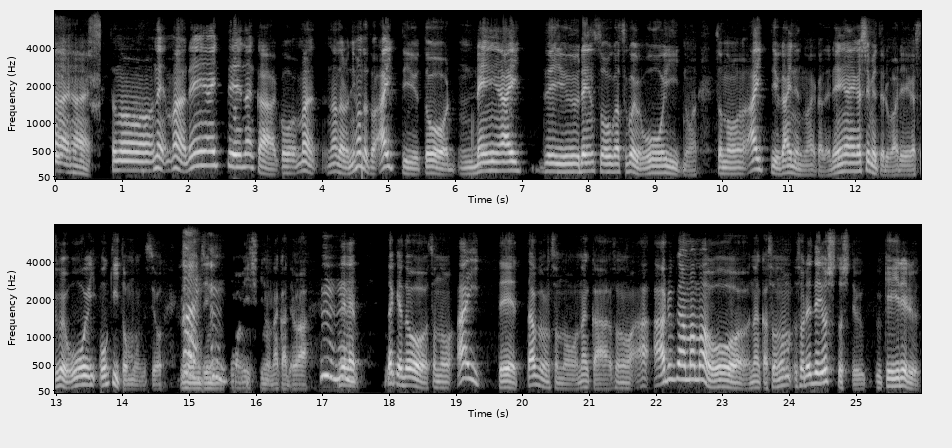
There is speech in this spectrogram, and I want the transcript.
はいはい。そのね、まあ恋愛ってなんかこう、まあなんだろう、日本だと愛っていうと恋愛っていう連想がすごい多いのは、その愛っていう概念の中で恋愛が占めてる割合がすごい多い、大きいと思うんですよ。日はい本人の意識の中では。い。うんうんで、だけど、その愛って多分そのなんかそのああるがままをなんかそのそれで良しとして受け入れる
